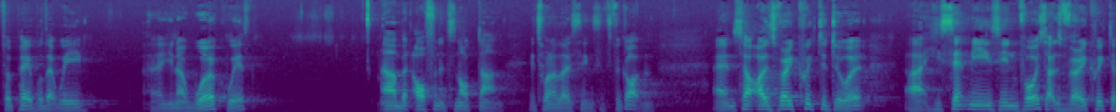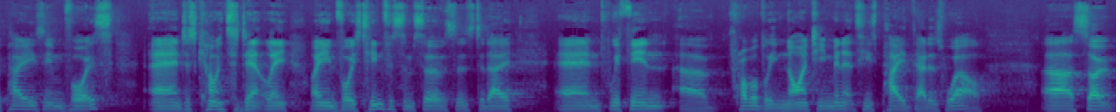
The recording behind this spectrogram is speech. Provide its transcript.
for people that we uh, you know, work with, uh, but often it's not done. It's one of those things that's forgotten. And so I was very quick to do it. Uh, he sent me his invoice. I was very quick to pay his invoice. And just coincidentally, I invoiced him for some services today. And within uh, probably 90 minutes, he's paid that as well. Uh, so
